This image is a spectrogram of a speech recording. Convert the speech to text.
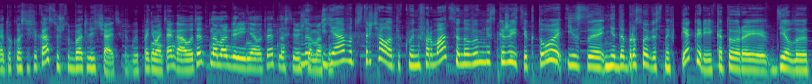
эту классификацию, чтобы отличать, как бы понимать, ага, вот это на маргарине, а вот это на сливочном Ну, масле. я вот встречала такую информацию, но вы мне скажите, кто из э, недобросовестных пекарей, которые делают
